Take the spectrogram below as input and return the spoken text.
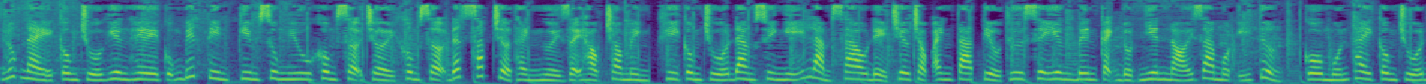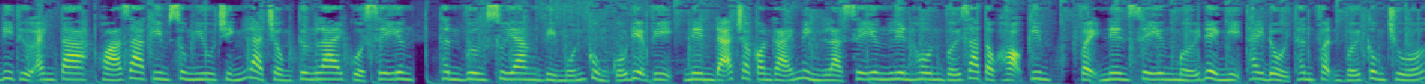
lúc này công chúa Giêng Hê cũng biết tin Kim Sung Yu không sợ trời không sợ đất sắp trở thành người dạy học cho mình. Khi công chúa đang suy nghĩ làm sao để trêu chọc anh ta, tiểu thư Se Ying bên cạnh đột nhiên nói ra một ý tưởng, cô muốn thay công chúa đi thử anh ta, hóa ra Kim Sung Yu chính là chồng tương lai của Se Ying. Thân vương Suyang vì muốn củng cố địa vị nên đã cho con gái mình là Se Ying liên hôn với gia tộc họ Kim, vậy nên Se Ying mới đề nghị thay đổi thân phận với công chúa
